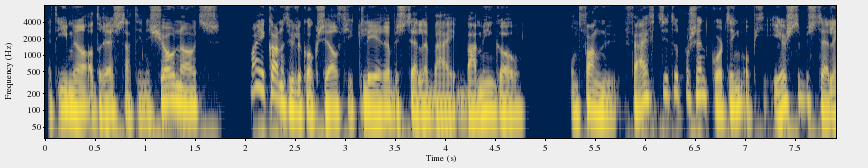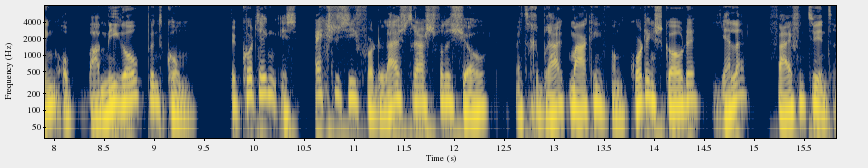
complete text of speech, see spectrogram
Het e-mailadres staat in de show notes. Maar je kan natuurlijk ook zelf je kleren bestellen bij Bamigo. Ontvang nu 25% korting op je eerste bestelling op bamigo.com. De korting is exclusief voor de luisteraars van de show met gebruikmaking van kortingscode Jelle25.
